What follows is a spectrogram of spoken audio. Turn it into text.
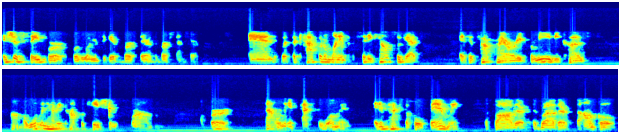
it's just safer for the women to give birth there at the birth center. And with the capital money that the city council gets, it's a top priority for me because um, a woman having complications from a birth not only impacts the woman, it impacts the whole family the father, the brother, the uncle.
